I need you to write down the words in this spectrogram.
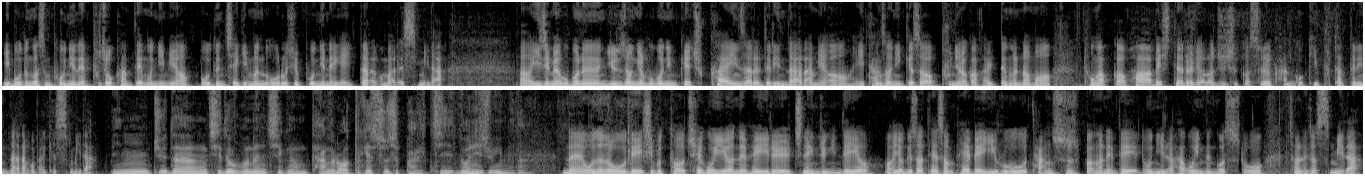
이 모든 것은 본인의 부족함 때문이며 모든 책임은 오롯이 본인에게 있다라고 말했습니다. 어, 이재명 후보는 윤석열 후보님께 축하의 인사를 드린다라며 이 당선인께서 분열과 갈등을 넘어 통합과 화합의 시대를 열어주실 것을 간곡히 부탁드린다라고 밝혔습니다. 민주당 지도부는 지금 당을 어떻게 수습할지 논의 중입니다. 네, 오늘 오후 4시부터 최고위원회 회의를 진행 중인데요. 어, 여기서 대선 패배 이후 당 수습 방안에 대해 논의를 하고 있는 것으로 전해졌습니다.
